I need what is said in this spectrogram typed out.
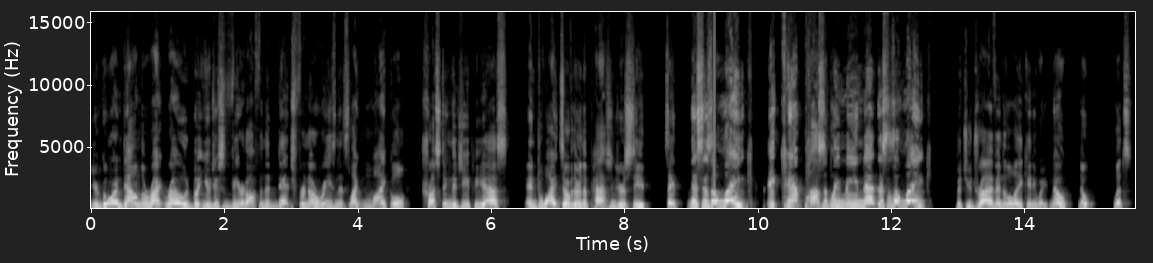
you're going down the right road, but you just veered off in the ditch for no reason. It's like Michael trusting the GPS and Dwight's over there in the passenger seat saying, This is a lake. It can't possibly mean that. This is a lake. But you drive into the lake anyway. No, nope. Let's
